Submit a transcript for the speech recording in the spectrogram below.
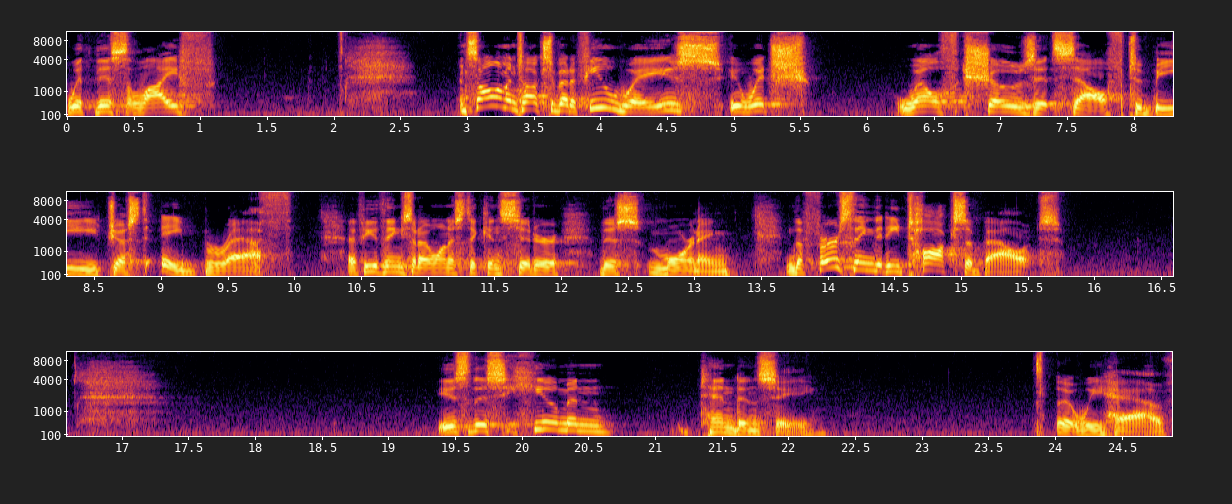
with this life. And Solomon talks about a few ways in which wealth shows itself to be just a breath. A few things that I want us to consider this morning. And the first thing that he talks about is this human tendency that we have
